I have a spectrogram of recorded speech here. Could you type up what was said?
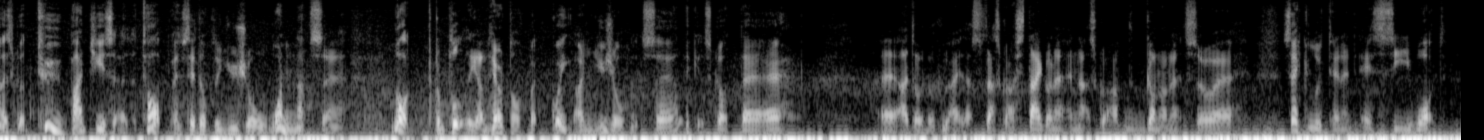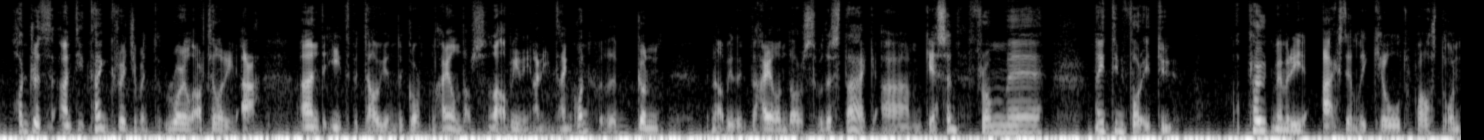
It's got two badges at the top instead of the usual one. That's uh, not completely unheard of, but quite unusual. It's uh, like it's got uh, uh, I don't know who that's, that's got a stag on it and that's got a gun on it. So, uh, Second Lieutenant S.C. Watt, 100th Anti Tank Regiment Royal Artillery, ah, and 8th Battalion, the Gordon Highlanders. that'll be the anti tank one with the gun, and that'll be the, the Highlanders with the stag, I'm guessing, from uh, 1942. A proud memory accidentally killed whilst on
